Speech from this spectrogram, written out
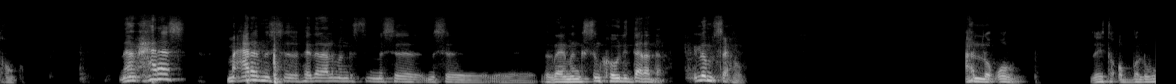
ተኾንኩ ንኣምሓራስ ማዕረ ምስ ፌደራል መንግስትን ምስ ትግራይ መንግስትን ከውሉ ይደራደር ኢሎም ዝፅሕፉ ኣሎ ቁሩብ ዘይተቀበልዎ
